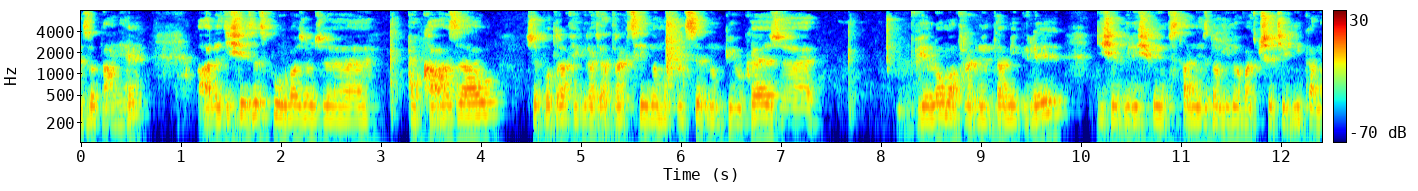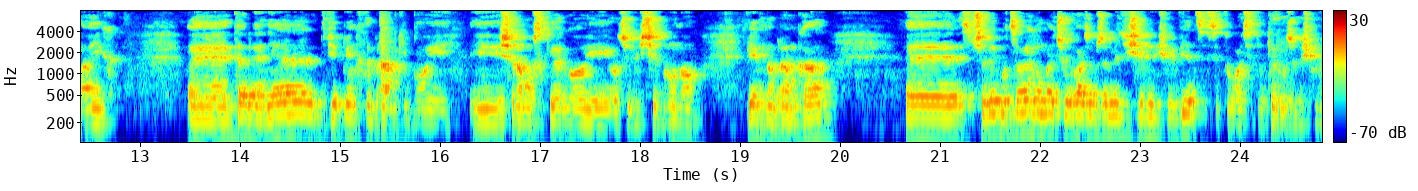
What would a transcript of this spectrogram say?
zadanie. Ale dzisiaj zespół uważam, że pokazał, że potrafi grać atrakcyjną, ofensywną piłkę, że wieloma fragmentami gry dzisiaj byliśmy w stanie zdominować przeciwnika na ich terenie. Dwie piękne bramki, bo i, i Szramowskiego i oczywiście Bruno. Piękna bramka. E, Z przebiegu całego meczu uważam, że my dzisiaj mieliśmy więcej sytuacji do tego, żebyśmy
